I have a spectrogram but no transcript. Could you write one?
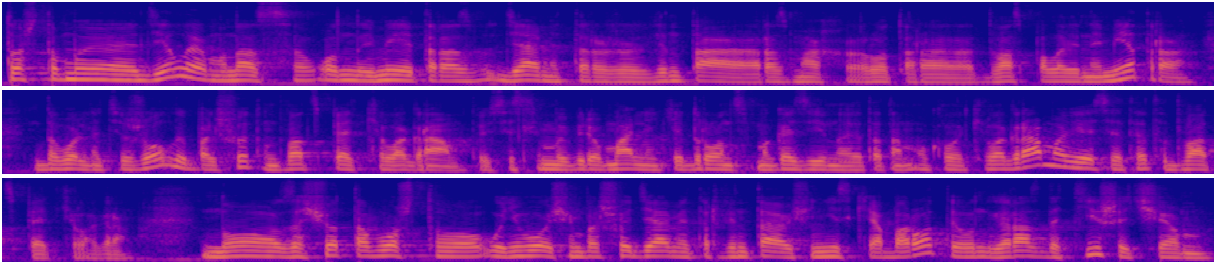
То, что мы делаем, у нас он имеет раз, диаметр винта, размах ротора 2,5 метра, довольно тяжелый, большой, там 25 килограмм. То есть если мы берем маленький дрон с магазина, это там около килограмма весит, это 25 килограмм. Но за счет того, что у него очень большой диаметр винта и очень низкие обороты, он гораздо тише, чем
